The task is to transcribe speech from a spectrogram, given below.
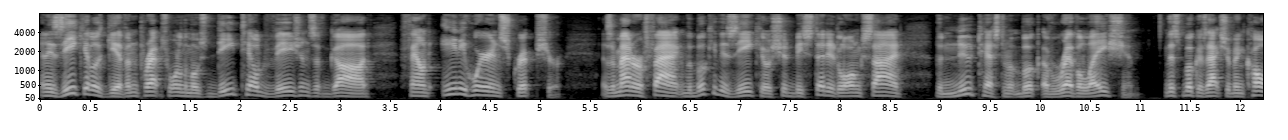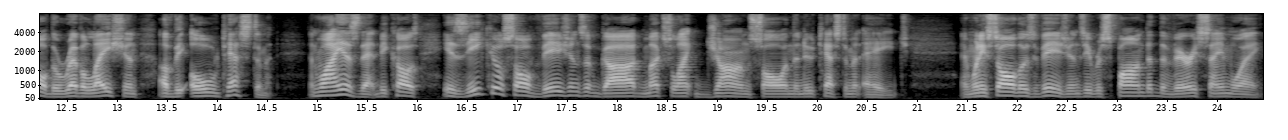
And Ezekiel is given perhaps one of the most detailed visions of God found anywhere in Scripture. As a matter of fact, the book of Ezekiel should be studied alongside the New Testament book of Revelation. This book has actually been called the Revelation of the Old Testament. And why is that? Because Ezekiel saw visions of God much like John saw in the New Testament age. And when he saw those visions, he responded the very same way.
